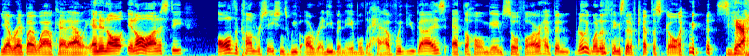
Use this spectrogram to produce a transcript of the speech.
Yeah, right by Wildcat Alley. And in all in all honesty, all the conversations we've already been able to have with you guys at the home game so far have been really one of the things that have kept us going. yeah,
